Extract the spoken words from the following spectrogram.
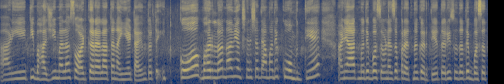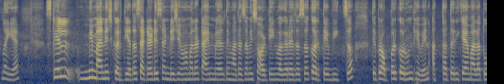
आणि ती भाजी मला सॉर्ट करायला आता नाही आहे टाईम तर ते इतकं भरलं ना मी अक्षरशः त्यामध्ये कोंबते आणि आतमध्ये बसवण्याचा प्रयत्न करते तरीसुद्धा ते बसत नाही आहे स्टील मी मॅनेज करते. आता सॅटर्डे संडे जेव्हा मला टाईम मिळेल तेव्हा त्याचं मी सॉर्टिंग वगैरे जसं करते वीकचं ते प्रॉपर करून ठेवेन. आत्ता तरी काय मला तो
